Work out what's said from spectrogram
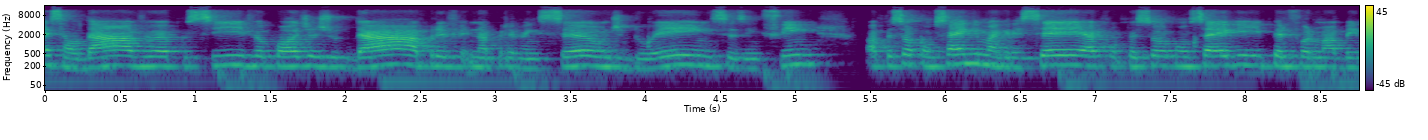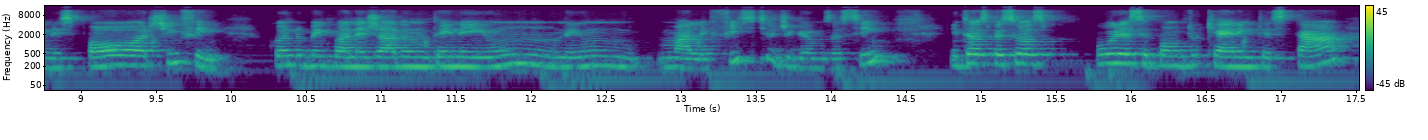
é saudável, é possível, pode ajudar na prevenção de doenças, enfim, a pessoa consegue emagrecer, a pessoa consegue performar bem no esporte, enfim, quando bem planejado não tem nenhum, nenhum malefício, digamos assim. Então as pessoas, por esse ponto, querem testar.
